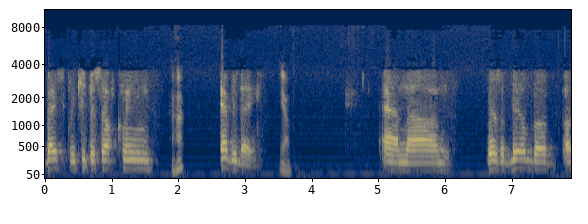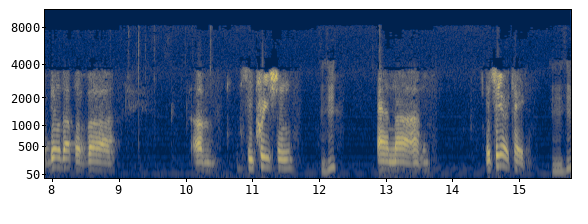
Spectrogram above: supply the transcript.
basically keep yourself clean Uh-huh. every day. Yeah. And um, there's a build a, a build up of uh, of secretion, Mhm. and um, it's irritating. Mm-hmm.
